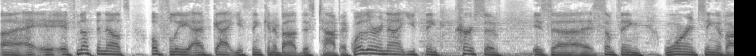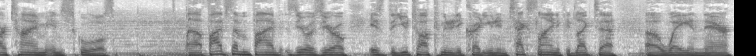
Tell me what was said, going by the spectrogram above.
Uh, if nothing else, hopefully I've got you thinking about this topic. Whether or not you think cursive is something warranting of our time in schools. Uh, 57500 is the Utah Community Credit Union text line if you'd like to uh, weigh in there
